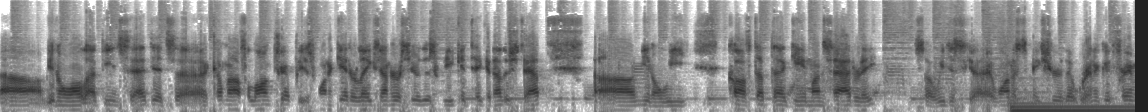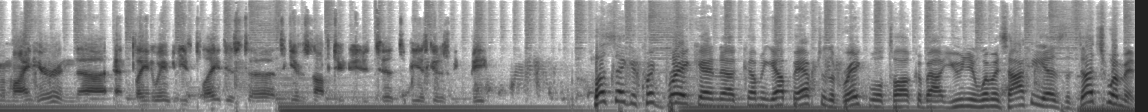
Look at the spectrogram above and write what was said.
uh, you know, all that being said, it's uh, coming off a long trip. We just want to get our legs under us here this week and take another step. Uh, you know, we coughed up that game on Saturday, so we just uh, want us to make sure that we're in a good frame of mind here and uh, and playing the way we need to play, just to give us an opportunity to, to be as good as we can be. Let's take a quick break, and uh, coming up after the break, we'll talk about Union women's hockey as the Dutch women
